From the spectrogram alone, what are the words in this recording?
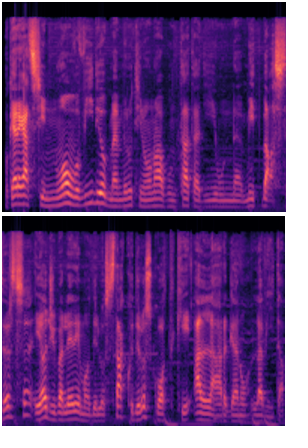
Ok ragazzi, nuovo video, benvenuti in una nuova puntata di un Mythbusters e oggi parleremo dello stacco e dello squat che allargano la vita.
